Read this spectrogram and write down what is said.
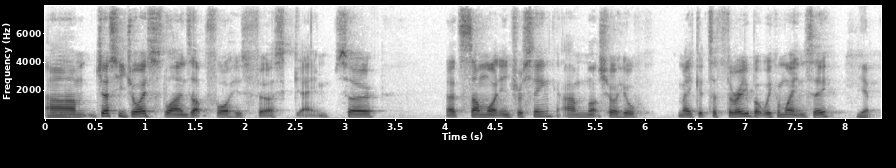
Mm. Um, Jesse Joyce lines up for his first game, so that's somewhat interesting. I'm not sure he'll make it to three, but we can wait and see. Yep.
